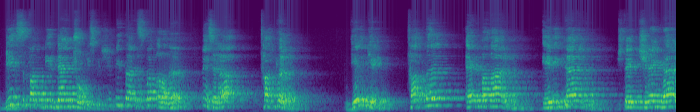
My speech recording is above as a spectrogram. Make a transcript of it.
Bir sıfat birden çok ismi. Şimdi bir tane sıfat alanı mesela tatlı. Diyelim ki tatlı elmalar, erikler, işte çilekler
